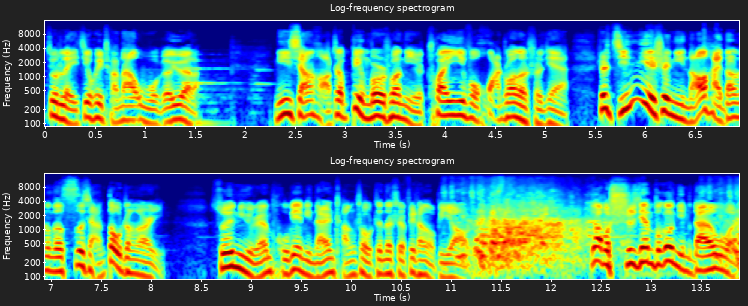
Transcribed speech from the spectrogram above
就累计会长达五个月了。你想好，这并不是说你穿衣服化妆的时间，这仅仅是你脑海当中的思想斗争而已。所以女人普遍比男人长寿，真的是非常有必要的。要不时间不够你们耽误啊！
